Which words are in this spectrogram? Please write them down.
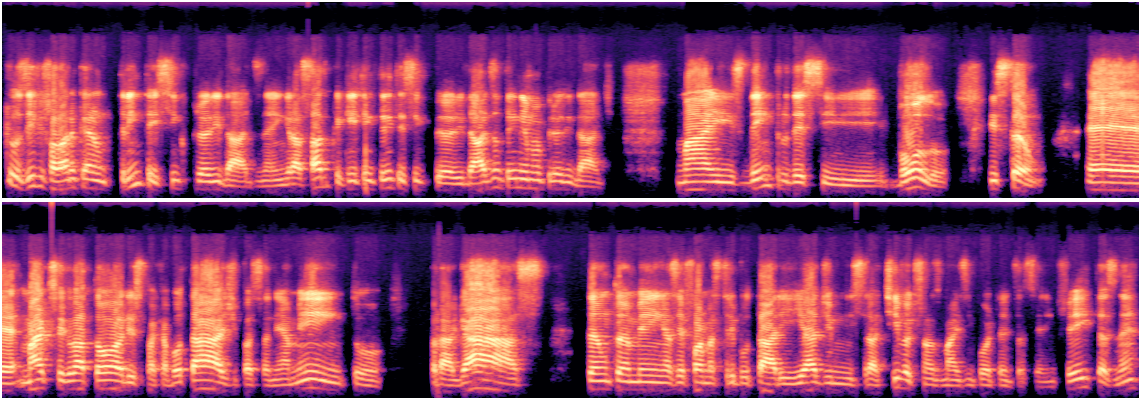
Inclusive falaram que eram 35 prioridades, né? Engraçado porque quem tem 35 prioridades não tem nenhuma prioridade. Mas dentro desse bolo estão é, marcos regulatórios para cabotagem, para saneamento, para gás, estão também as reformas tributária e administrativa, que são as mais importantes a serem feitas, né?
